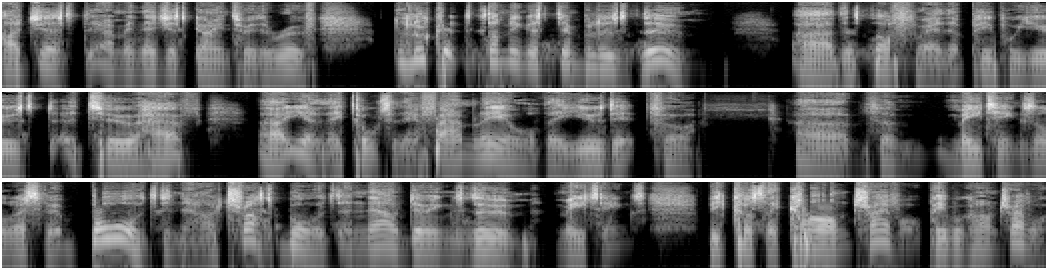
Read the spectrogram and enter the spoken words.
are just, I mean, they're just going through the roof. Look at something as simple as Zoom, uh, the software that people use to have, uh, you know, they talk to their family or they use it for uh, for meetings and all the rest of it. Boards now, trust boards are now doing Zoom meetings because they can't travel. People can't travel.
